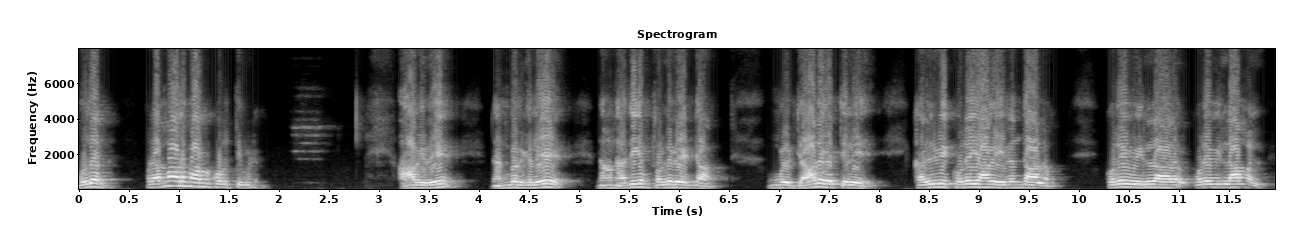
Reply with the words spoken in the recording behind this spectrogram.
புதன் பிரமாதமாக கொடுத்துவிடும் ஆகவே நண்பர்களே நான் அதிகம் சொல்ல வேண்டாம். உங்கள் ஜாதகத்திலே கல்வி குறையாக இருந்தாலும் குறைவு இல்லா குறைவில்லாமல்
